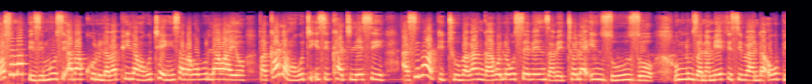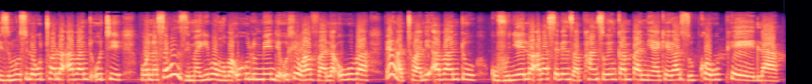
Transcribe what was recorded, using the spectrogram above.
osomabhizimusi abakhulu labaphila ngokuthengisa bakobulawayo bakhala ngokuthi isikhathi lesi asibaphi thuba kangako lokusebenza bethola inzuzo. Umnumzana Matthew Sibanda okubhizimusi lokuthwala abantu uthi bona sekunzima kibo ngoba uhulumende uhle wavala ukuba bengathwali abantu kuvunyelwa abasebenza phansi kwenkampani yakhe kaZupco kuphela.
